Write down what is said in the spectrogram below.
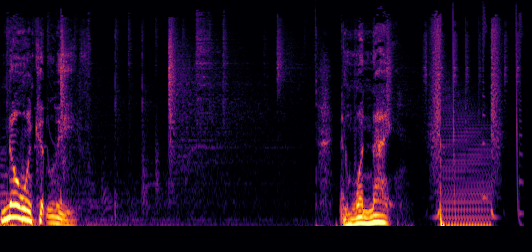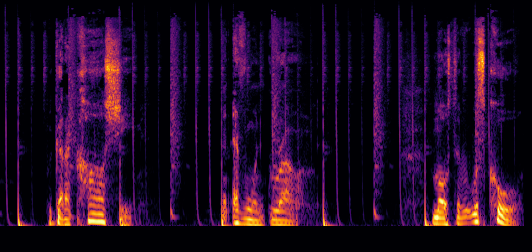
no one could leave. And one night, we got a call sheet, and everyone groaned. Most of it was cool.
